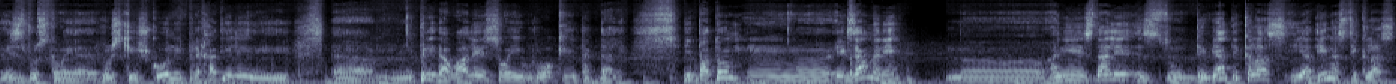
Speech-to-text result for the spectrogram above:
из русского, русской школы приходили и э, придавали свои уроки и так далее. И потом э, экзамены э, они сдали 9 класс и 11 класс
